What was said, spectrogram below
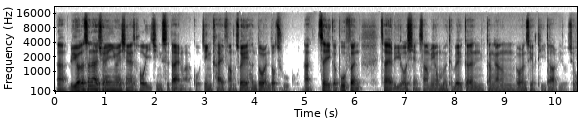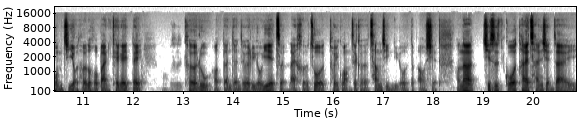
那旅游的生态圈，因为现在是后疫情时代嘛，国境开放，所以很多人都出国。那这一个部分在旅游险上面，我们可不可以跟刚刚 Lawrence 有提到，比如说我们既有合作伙伴 KKday 或是客路哦等等这个旅游业者来合作推广这个场景旅游的保险？好，那其实国泰产险在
